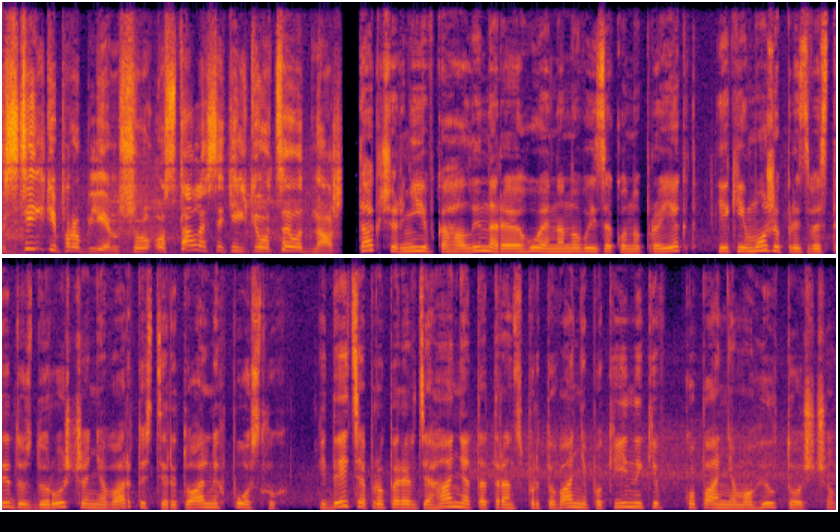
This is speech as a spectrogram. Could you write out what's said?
стільки проблем, що осталася тільки оце одна. ж. Так, Чернігівка Галина реагує на новий законопроєкт, який може призвести до здорожчання вартості ритуальних послуг. Йдеться про перевдягання та транспортування покійників, копання могил тощо.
